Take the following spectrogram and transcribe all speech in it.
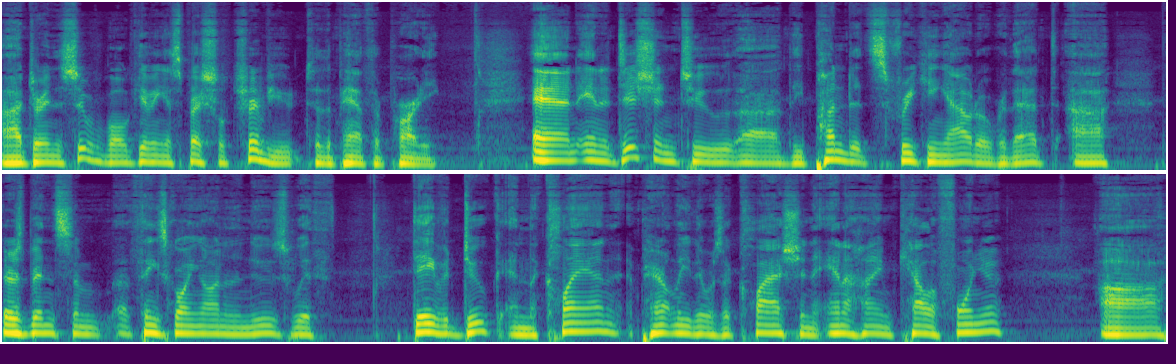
uh, during the Super Bowl, giving a special tribute to the Panther Party. And in addition to uh, the pundits freaking out over that, uh, there's been some uh, things going on in the news with David Duke and the Klan. Apparently, there was a clash in Anaheim, California, uh,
